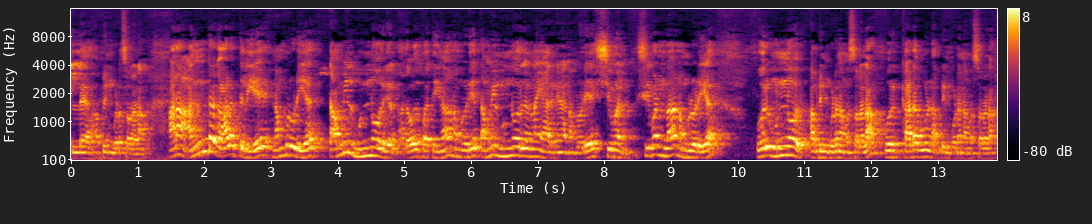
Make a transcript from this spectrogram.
இல்லை அப்படின்னு கூட சொல்லலாம். ஆனா அந்த காலத்திலேயே நம்மளுடைய தமிழ் முன்னோர்கள் அதாவது பார்த்தீங்கன்னா நம்மளுடைய தமிழ் முன்னோர்கள்லாம் யாருங்க? நம்மளுடைய சிவன். சிவன் தான் நம்மளுடைய ஒரு முன்னோர் அப்படின்னு கூட நம்ம சொல்லலாம். ஒரு கடவுள் அப்படின்னு கூட நம்ம சொல்லலாம்.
